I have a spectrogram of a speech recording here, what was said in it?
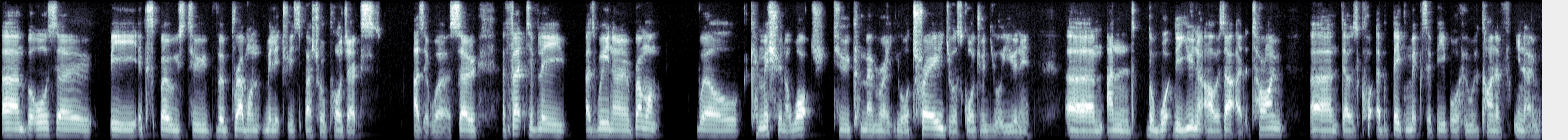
um, but also be exposed to the Bremont military special projects, as it were. So effectively, as we know, Bremont will commission a watch to commemorate your trade, your squadron, your unit. Um, and the the unit I was at at the time, um, there was quite a big mix of people who would kind of you know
